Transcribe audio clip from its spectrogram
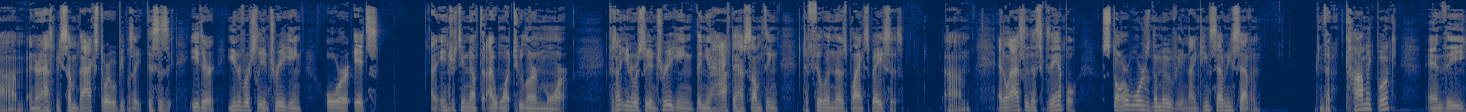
Um, and there has to be some backstory where people say this is either universally intriguing or it's uh, interesting enough that I want to learn more. If it's not universally intriguing, then you have to have something to fill in those blank spaces. Um, and lastly, this example Star Wars the movie in 1977, the comic book and the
